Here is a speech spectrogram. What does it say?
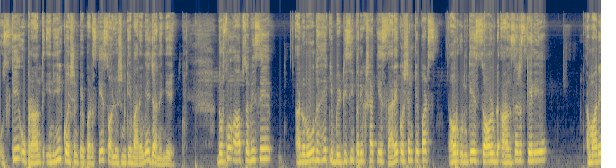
उसके उपरांत इन्हीं क्वेश्चन पेपर्स के सॉल्यूशन के बारे में जानेंगे। दोस्तों, आप सभी से अनुरोध है कि बीटीसी परीक्षा के सारे क्वेश्चन पेपर्स और उनके सॉल्व्ड आंसर्स के लिए हमारे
